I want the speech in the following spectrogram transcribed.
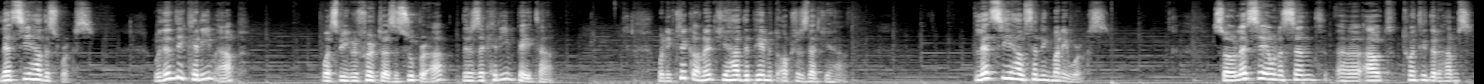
Let's see how this works. Within the Careem app, what's being referred to as a super app, there's a Careem Pay tab. When you click on it, you have the payment options that you have. Let's see how sending money works. So let's say I want to send uh, out 20 dirhams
